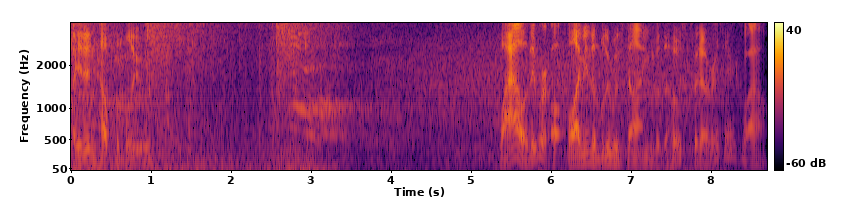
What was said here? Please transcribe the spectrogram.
oh, you didn't help the blue? Wow, they were. All, well, I mean, the blue was dying, but the host quit out right there. Wow.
